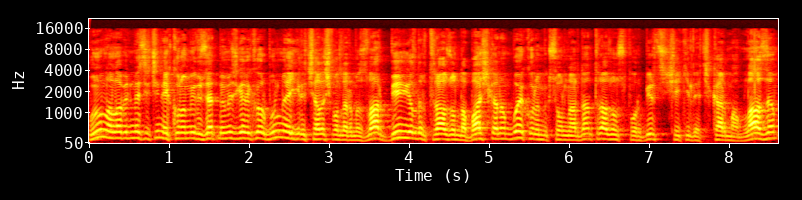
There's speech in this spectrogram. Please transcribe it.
Bunun alabilmesi için ekonomiyi düzeltmemiz gerekiyor. Bununla ilgili çalışmalarımız var. Bir yıldır Trabzon'da başkanım bu ekonomik sorunlardan Trabzonspor'u bir şekilde çıkarmam lazım.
